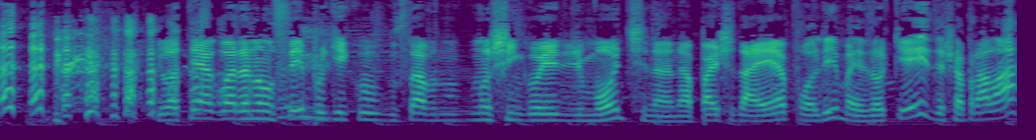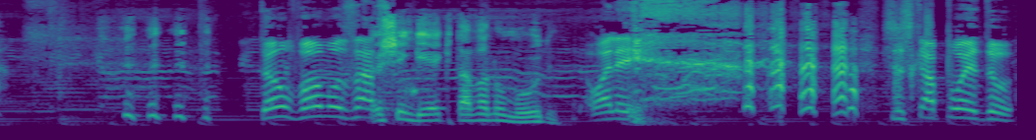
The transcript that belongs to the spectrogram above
Eu até agora não sei porque que o Gustavo não xingou ele de monte na, na parte da Apple ali, mas ok, deixa pra lá. Então vamos a. Eu xinguei é que tava no mudo. Olha aí. Se escapou, Edu.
